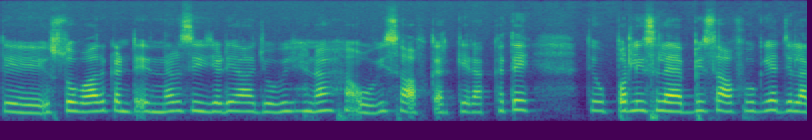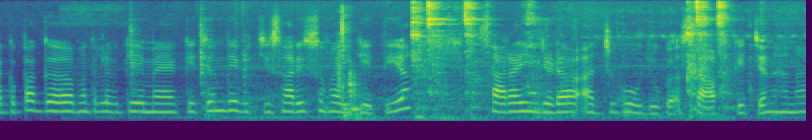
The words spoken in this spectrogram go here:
ਅਤੇ ਉਸ ਤੋਂ ਬਾਅਦ ਕੰਟੇਨਰ ਸੀ ਜਿਹੜੇ ਆ, ਜੋ ਵੀ ਹੈ ਨਾ, ਉਹ ਵੀ ਸਾਫ਼ ਕਰਕੇ ਰੱਖਤੇ ਤੇ ਉੱਪਰਲੀ ਸਲੈਬ ਵੀ ਸਾਫ਼ ਹੋ ਗਈ। ਅੱਜ ਲਗਭਗ, ਮਤਲਬ ਕਿ ਮੈਂ ਕਿਚਨ ਦੇ ਵਿੱਚ ਹੀ ਸਾਰੀ ਸਫ਼ਾਈ ਕੀਤੀ ਆ। ਸਾਰਾ ਹੀ ਜਿਹੜਾ ਅੱਜ ਹੋ ਜਾਊਗਾ ਸਾਫ਼ ਕਿਚਨ ਹੈ ਨਾ?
